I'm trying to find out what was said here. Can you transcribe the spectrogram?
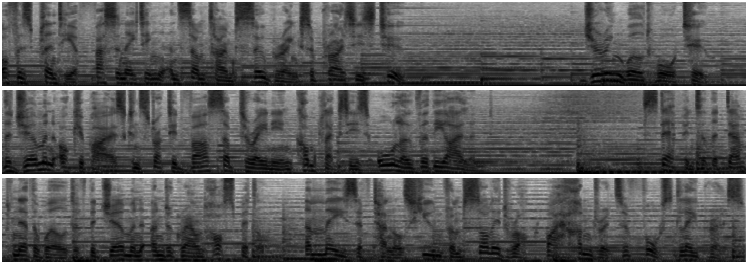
offers plenty of fascinating and sometimes sobering surprises too. During World War II, the German occupiers constructed vast subterranean complexes all over the island. Step into the damp netherworld of the German underground hospital, a maze of tunnels hewn from solid rock by hundreds of forced labourers.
